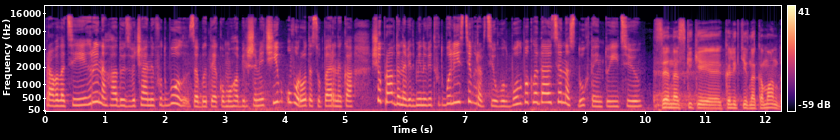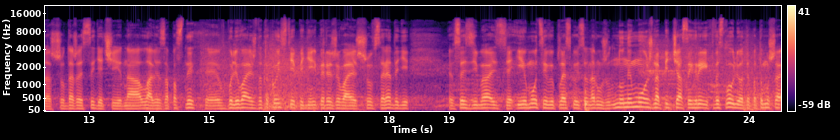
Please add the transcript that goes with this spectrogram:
Правила цієї гри нагадують звичайний футбол – забити якомога більше м'ячів у ворота суперника. Щоправда, на відміну від футболістів, гравці у голбол покладаються на слух та інтуїцію. Це наскільки колективна команда, що навіть сидячи на лаві запасних, е, вболіваєш до такої степені і переживаєш, що всередині все знімається і емоції виплескуються наружу. Ну не можна під час ігри їх висловлювати, тому що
